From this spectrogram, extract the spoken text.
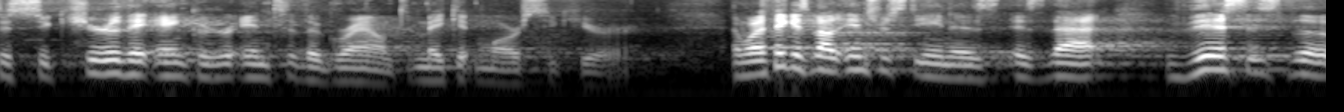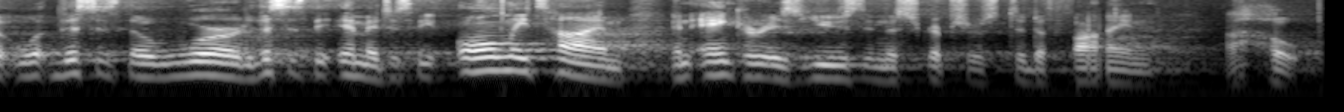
to secure the anchor into the ground to make it more secure. And what I think is about interesting is, is that this is, the, this is the word, this is the image. It's the only time an anchor is used in the scriptures to define a hope.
